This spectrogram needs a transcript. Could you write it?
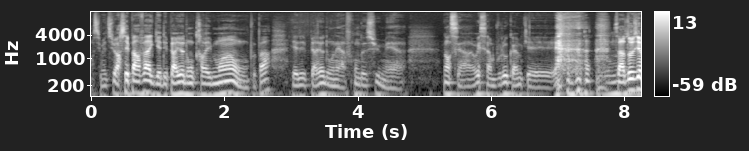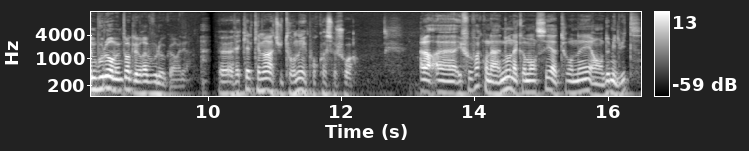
on s'y met dessus. Alors, c'est par vague. Il y a des périodes où on travaille moins, où on ne peut pas. Il y a des périodes où on est à fond dessus. Mais non, c'est un, oui, c'est un boulot quand même qui est. c'est un deuxième boulot en même temps que le vrai boulot, quoi, on va dire. Avec quelle caméra as-tu tourné et pourquoi ce choix? Alors, il faut voir qu'on a, nous, on a commencé à tourner en 2008.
